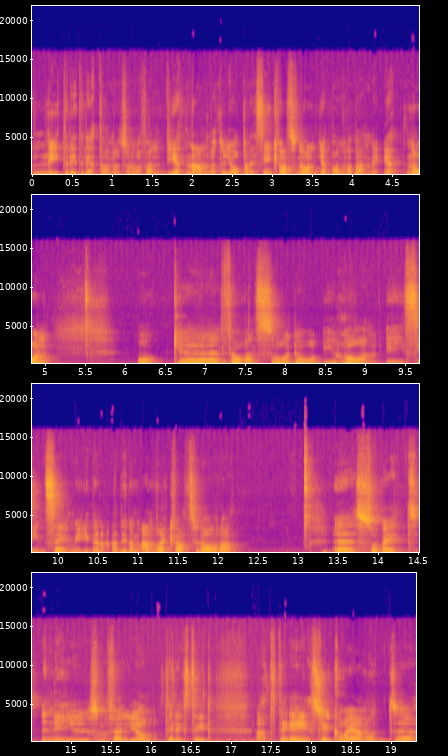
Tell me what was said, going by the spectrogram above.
lite, lite lättare motstånd i alla fall. Vietnam mötte Japan i sin kvartsfinal. Japanerna vann med 1-0. Och eh, får alltså då Iran i sin semi. I, den, i de andra kvartsfinalerna Eh, så vet ni ju som följer tilläggstid att det är Sydkorea mot eh,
